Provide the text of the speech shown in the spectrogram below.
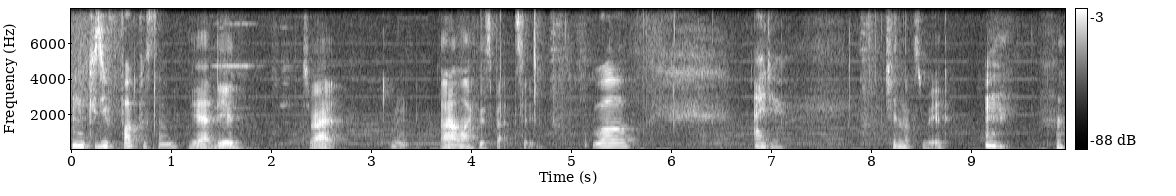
Mm, because you fucked with them. Yeah, I did. That's right. I don't like this bat suit. Well, I do. Chin looks weird. Mm.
